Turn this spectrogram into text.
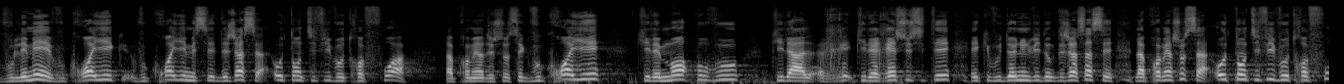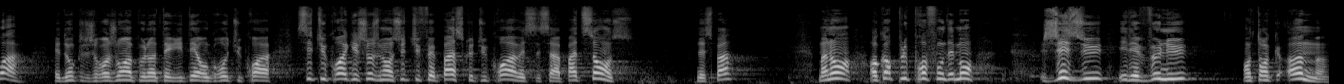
vous l'aimez, vous croyez, vous croyez, mais c'est déjà ça authentifie votre foi. La première des choses, c'est que vous croyez qu'il est mort pour vous, qu'il est ressuscité et qu'il vous donne une vie. Donc déjà ça, c'est la première chose, ça authentifie votre foi. Et donc je rejoins un peu l'intégrité. En gros, tu crois, si tu crois quelque chose, mais ensuite tu fais pas ce que tu crois, mais ça n'a pas de sens, n'est-ce pas? Maintenant, encore plus profondément, Jésus, il est venu en tant qu'homme.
